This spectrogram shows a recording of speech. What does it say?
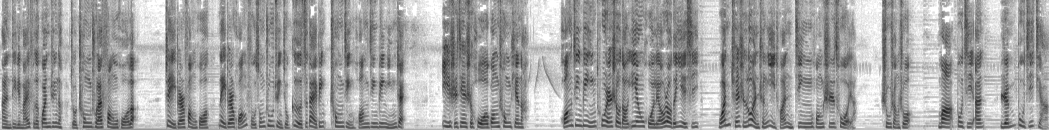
暗地里埋伏的官军呢，就冲出来放火了。这边放火，那边黄甫松、朱俊就各自带兵冲进黄巾兵营寨，一时间是火光冲天呐！黄巾兵营突然受到烟火缭绕的夜袭，完全是乱成一团，惊慌失措呀。书上说：“马不及鞍，人不及甲，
